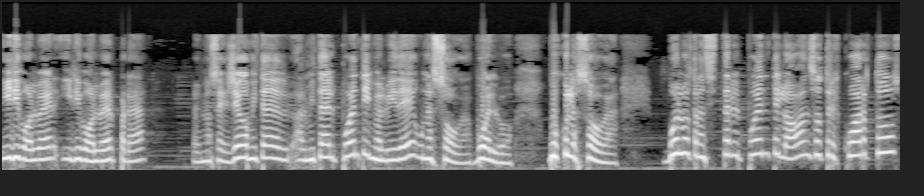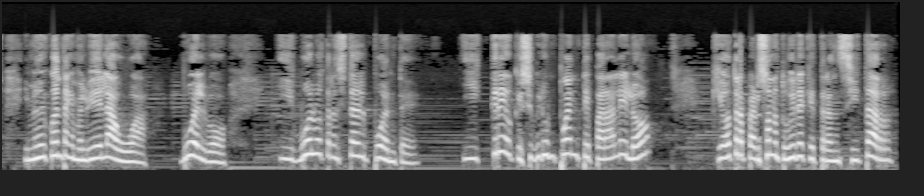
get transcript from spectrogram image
ir y volver, ir y volver para, no sé, llego a mitad del, puente y me olvidé una soga, vuelvo, busco la soga, vuelvo a transitar el puente, lo avanzo tres cuartos y me doy cuenta que me olvidé el agua, vuelvo y vuelvo a transitar el puente. Y creo que si hubiera un puente paralelo, que otra persona tuviera que transitar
